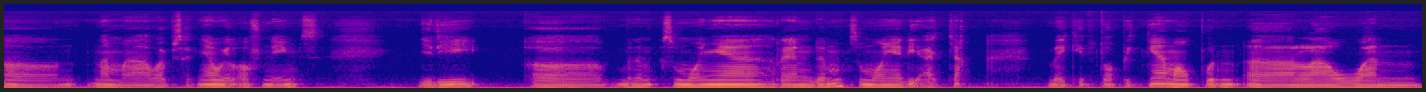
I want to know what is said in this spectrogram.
uh, nama websitenya Wheel of Names. Jadi uh, semuanya random semuanya diacak baik itu topiknya maupun uh, lawan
